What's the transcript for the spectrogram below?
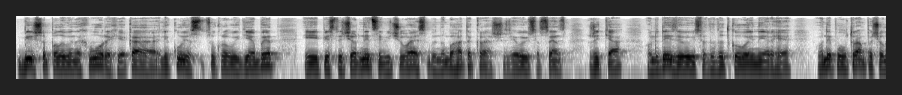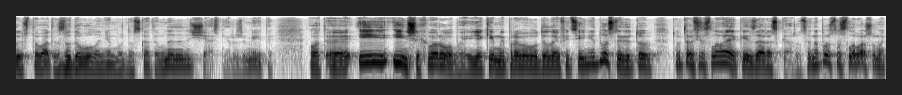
більша половина хворих, яка лікує цукровий діабет, і після чорниці відчуває себе набагато краще. З'явився сенс життя, у людей з'явилася додаткова енергія. Вони по утрам почали вставати з задоволенням, можна сказати. Вони не нещасні, розумієте? От. е, І інші хвороби, які ми проводили офіційні досліди, то, тобто всі слова, які я зараз кажу, це не просто слова, що ми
